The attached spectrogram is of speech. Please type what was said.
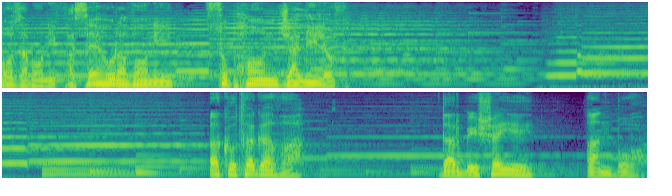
бо забони фасеҳу равонӣ субҳон ҷалилов акутагава дар бешаи анбӯҳ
